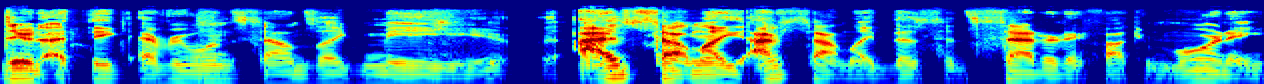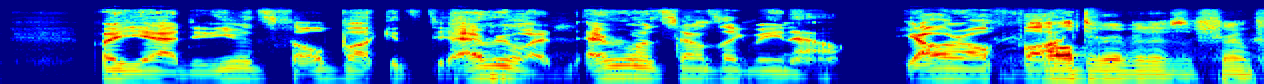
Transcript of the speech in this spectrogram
dude. I think everyone sounds like me. I sound like I sound like this since Saturday fucking morning. But yeah, dude. Even Soul Buckets, dude. Everyone, everyone sounds like me now. Y'all are all We're all derivatives of shrimp.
